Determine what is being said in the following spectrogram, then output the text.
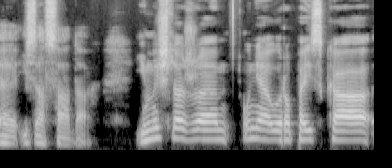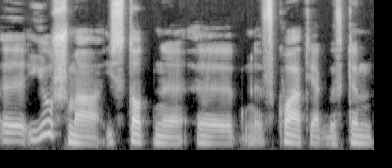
y, i zasadach. I myślę, że Unia Europejska y, już ma istotny y, wkład jakby w tym,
